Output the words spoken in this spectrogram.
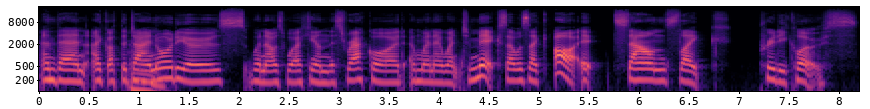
And then I got the mm. Audios when I was working on this record. And when I went to mix, I was like, oh, it sounds like pretty close.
